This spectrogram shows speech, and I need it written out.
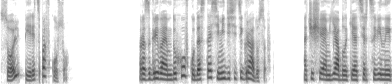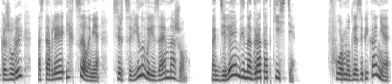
соль, перец по вкусу. Разогреваем духовку до 170 градусов. Очищаем яблоки от сердцевины и кожуры, оставляя их целыми. Сердцевину вырезаем ножом. Отделяем виноград от кисти. В форму для запекания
